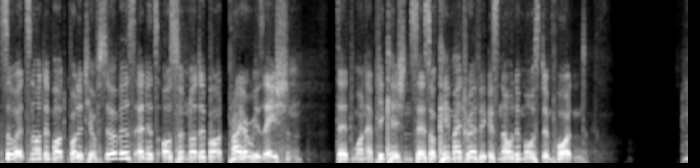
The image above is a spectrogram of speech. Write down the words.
So it's not about quality of service, and it's also not about prioritization that one application says, okay, my traffic is now the most important.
